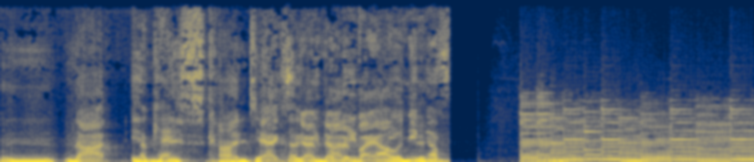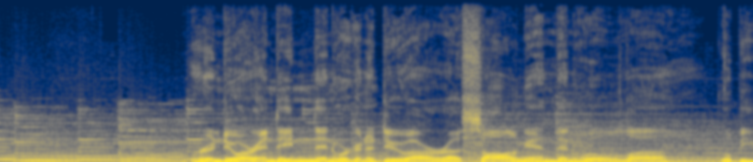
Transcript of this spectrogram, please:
N- not in Okay. this context. So I'm not a biologist. of- We're gonna do our ending, then we're gonna do our uh, song, and then we'll uh, we'll be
